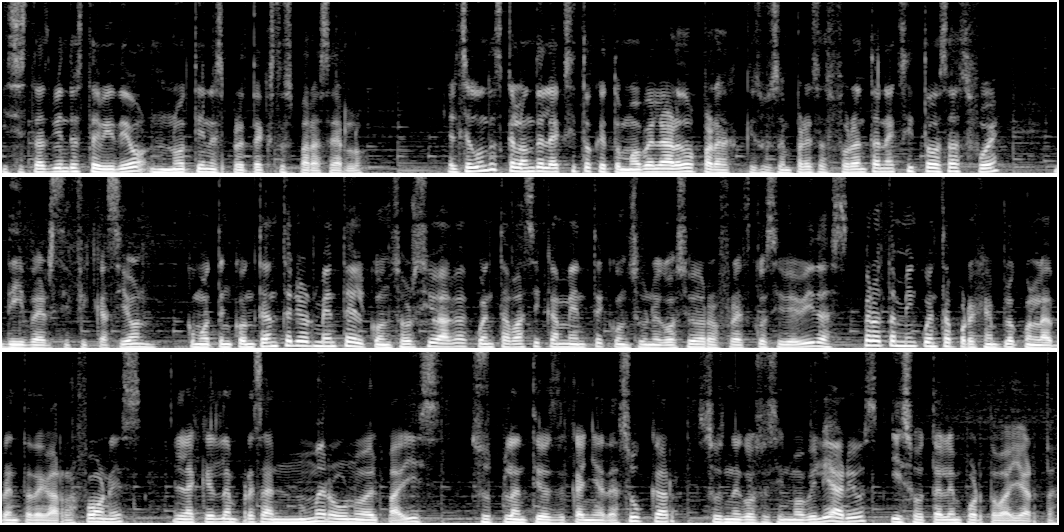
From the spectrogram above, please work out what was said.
y si estás viendo este video no tienes pretextos para hacerlo. El segundo escalón del éxito que tomó Belardo para que sus empresas fueran tan exitosas fue Diversificación. Como te conté anteriormente, el consorcio Haga cuenta básicamente con su negocio de refrescos y bebidas, pero también cuenta por ejemplo con la venta de garrafones, en la que es la empresa número uno del país, sus plantíos de caña de azúcar, sus negocios inmobiliarios y su hotel en Puerto Vallarta.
